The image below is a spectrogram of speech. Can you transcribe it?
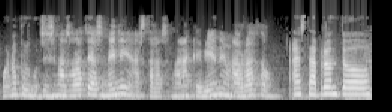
Bueno, pues muchísimas gracias, Meli. Hasta la semana que viene. Un abrazo. Hasta pronto.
